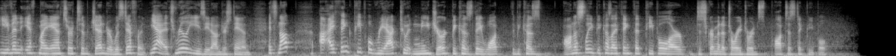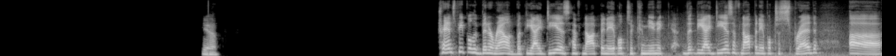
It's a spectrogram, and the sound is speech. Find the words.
even if my answer to gender was different. Yeah, it's really easy to understand. It's not, I think people react to it knee jerk because they want, because honestly, because I think that people are discriminatory towards autistic people. Yeah. Trans people have been around, but the ideas have not been able to communicate, the, the, ideas have not been able to spread uh,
